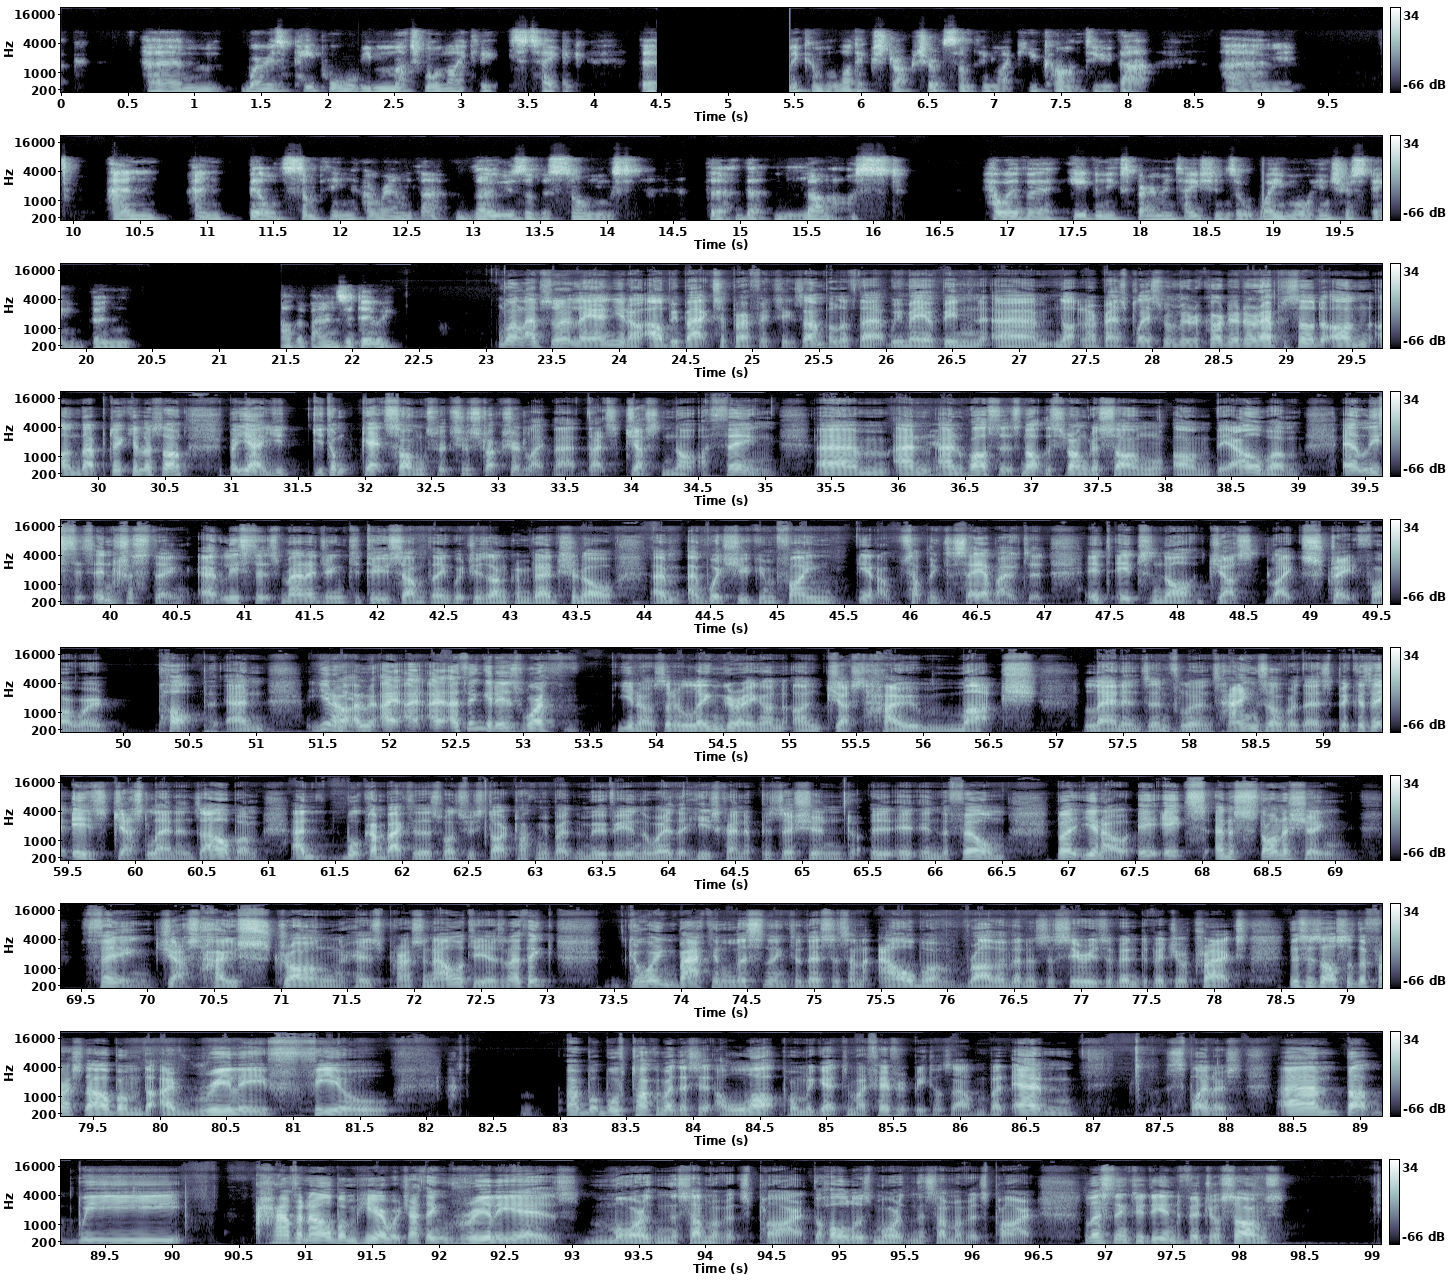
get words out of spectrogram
Um, whereas people will be much more likely to take the melodic structure of something like "You Can't Do That" um, and and build something around that. Those are the songs that that last. However, even experimentations are way more interesting than other bands are doing. Well, absolutely, and you know, I'll be back's a perfect example of that. We may have been um, not in our best place when we recorded our episode on on that particular song, but yeah, you you don't get songs which are structured like that. That's just not a thing. Um, and yeah. and whilst it's not the strongest song on the album, at least it's interesting. At least it's managing to do something which is unconventional, um, and which you can find you know something to say about it. It it's not just like straightforward pop. And you know, yeah. I, I I think it is worth you know sort of lingering on on just how much. Lennon's influence hangs over this because it is just Lennon's album. And we'll come back to this once we start talking about the movie and the way that he's kind of positioned in the film. But, you know, it's an astonishing thing just how strong his personality is. And I think going back and listening to this as an album rather than as a series of individual tracks, this is also the first album that I really feel. Uh, we'll talk about this a lot when we get to my favorite Beatles album, but um, spoilers. Um, but we have an album here which I think really is more than the sum of its part. The whole is more than the sum of its part. Listening to the individual songs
